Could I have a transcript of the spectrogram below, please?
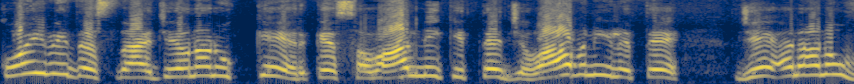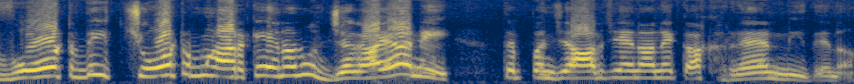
ਕੋਈ ਵੀ ਦੱਸਦਾ ਹੈ, ਜੇ ਉਹਨਾਂ ਨੂੰ ਘੇਰ ਕੇ ਸਵਾਲ ਨਹੀਂ ਕੀਤੇ, ਜਵਾਬ ਨਹੀਂ ਲਿੱਤੇ, ਜੇ ਇਹਨਾਂ ਨੂੰ ਵੋਟ ਦੀ ਚੋਟ ਮਾਰ ਕੇ ਇਹਨਾਂ ਨੂੰ ਜਗਾਇਆ ਨਹੀਂ, ਤੇ ਪੰਜਾਬ 'ਚ ਇਹਨਾਂ ਨੇ ਕੱਖ ਰਹਿਣ ਨਹੀਂ ਦੇਣਾ।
